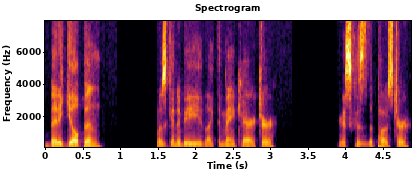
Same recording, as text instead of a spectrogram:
Betty Gilpin was going to be like the main character, I guess because of the poster.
